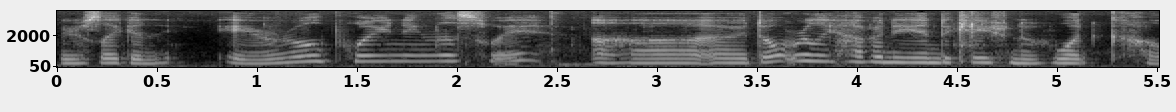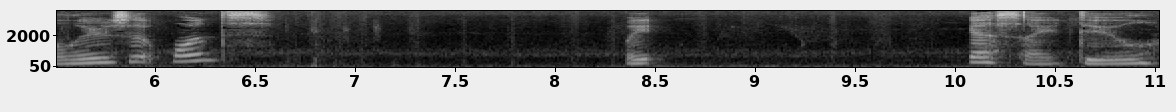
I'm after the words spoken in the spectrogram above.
There's like an arrow pointing this way. Uh, I don't really have any indication of what colors it wants. Wait. Yes, I do.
